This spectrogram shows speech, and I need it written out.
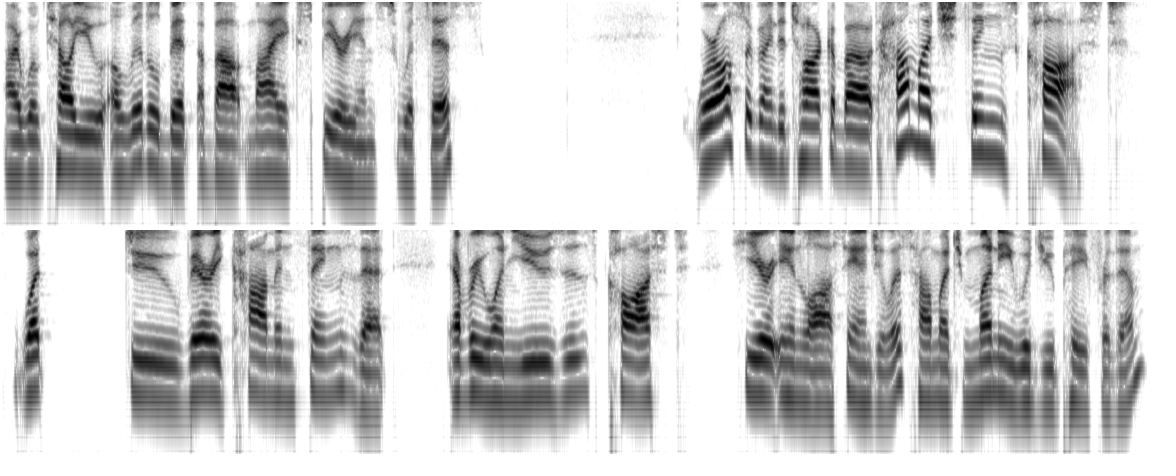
I will tell you a little bit about my experience with this. We're also going to talk about how much things cost. What do very common things that everyone uses cost here in Los Angeles? How much money would you pay for them?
